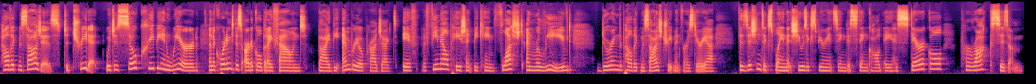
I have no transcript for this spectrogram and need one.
pelvic massages to treat it, which is so creepy and weird. And according to this article that I found by the Embryo Project, if the female patient became flushed and relieved during the pelvic massage treatment for hysteria, physicians explained that she was experiencing this thing called a hysterical paroxysm,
